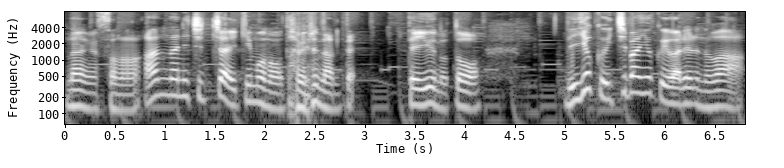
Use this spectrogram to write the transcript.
なんかその、あんなにちっちゃい生き物を食べるなんてっていうのと、でよく一番よく言われるのは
